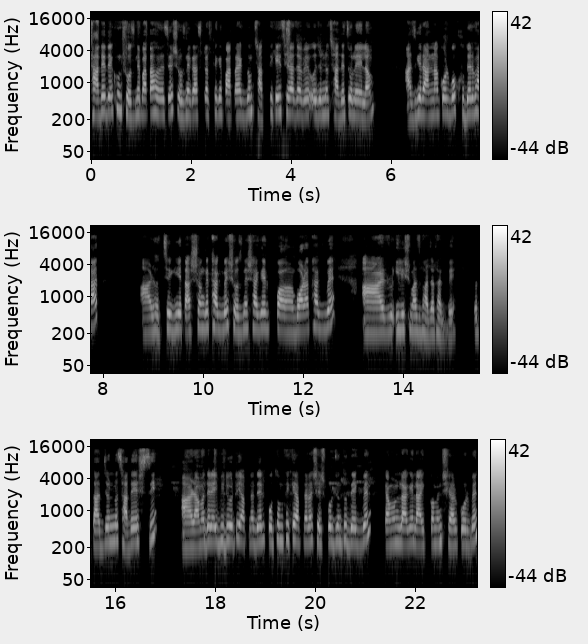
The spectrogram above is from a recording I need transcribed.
ছাদে দেখুন, সজনে পাতা হয়েছে। সজনে গাছটার থেকে পাতা একদম ছাদ থেকেই ছেঁড়া যাবে, ওই জন্য ছাদে চলে এলাম। আজকে রান্না করব খুদের ভাত, আর হচ্ছে গিয়ে তার সঙ্গে থাকবে সজনে শাকের বড়া থাকবে, আর ইলিশ মাছ ভাজা থাকবে। তো তার জন্য ছাদে এসেছি। আর আমাদের এই ভিডিওটি আপনাদের প্রথম থেকে আপনারা শেষ পর্যন্ত দেখবেন। কেমন লাগে লাইক কমেন্ট শেয়ার করবেন।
